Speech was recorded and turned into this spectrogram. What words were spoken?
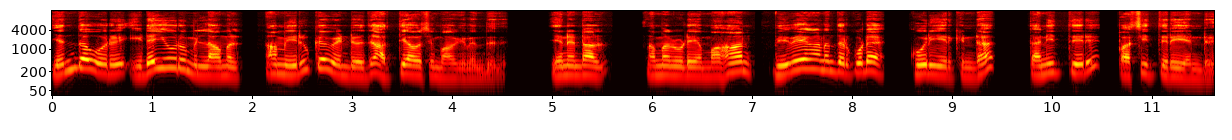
எந்த ஒரு இடையூறும் இல்லாமல் நாம் இருக்க வேண்டியது அத்தியாவசியமாக இருந்தது. ஏனென்றால் நம்மளுடைய மகான் விவேகானந்தர் கூட கூறியிருக்கின்றார் தனித்திரு பசித்திரு என்று.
